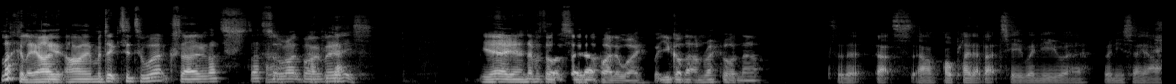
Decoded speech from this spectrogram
luckily, I I'm addicted to work, so that's that's Oh, all right by me. days. Yeah, yeah. Never thought I'd say that, by the way, but you got that on record now. So that that's I'll, I'll play that back to you when you uh, when you say oh, I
